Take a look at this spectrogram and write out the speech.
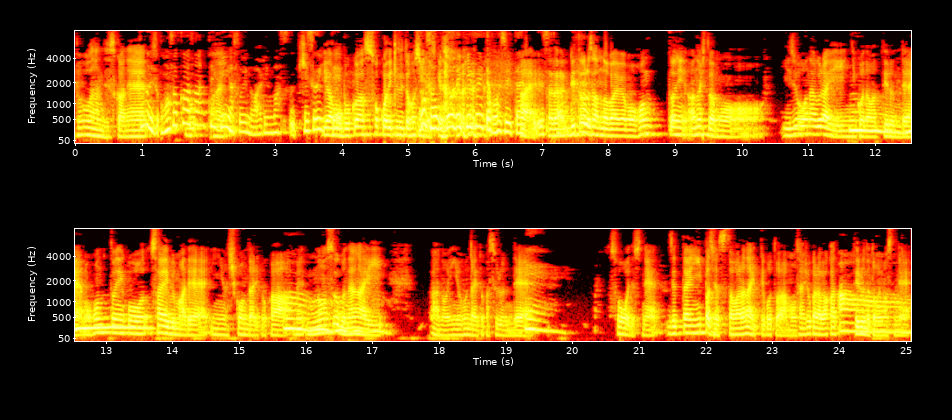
どうなんですかね。どうですか？細川さん的にはそういうのあります、はい、気づいて。いやもう僕はそこで気づいてほしいですけど。そこで気づいてほしいタイプですか、はい、ただ、リトルさんの場合はもう本当に、あの人はもう、異常なぐらいにこだわってるんで、もう本当にこう、細部まで引用仕込んだりとか、ものすごく長い、あの、引用踏んだりとかするんで、そうですね。絶対に一発じゃ伝わらないってことはもう最初から分かってるんだと思いますね。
